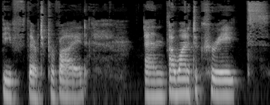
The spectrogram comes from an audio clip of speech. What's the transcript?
be there to provide. And I wanted to create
